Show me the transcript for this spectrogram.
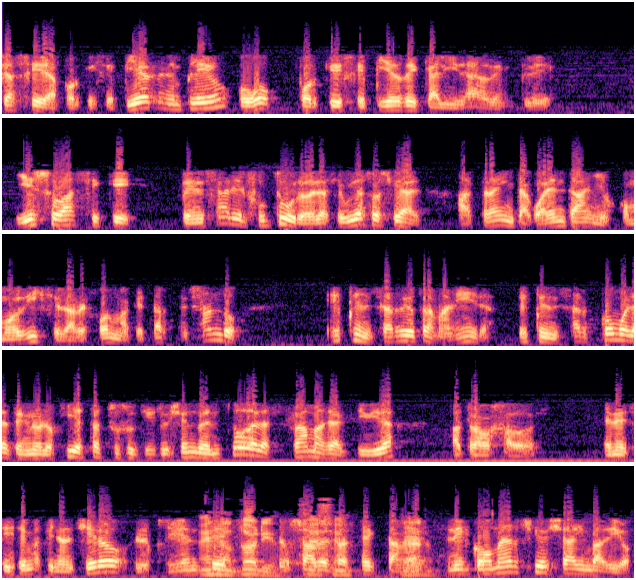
ya sea porque se pierde empleo o porque se pierde calidad de empleo. Y eso hace que pensar el futuro de la seguridad social a 30, 40 años, como dice la reforma que está pensando, es pensar de otra manera, es pensar cómo la tecnología está sustituyendo en todas las ramas de actividad a trabajadores. En el sistema financiero, los clientes lo saben perfectamente. En el comercio ya invadió.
